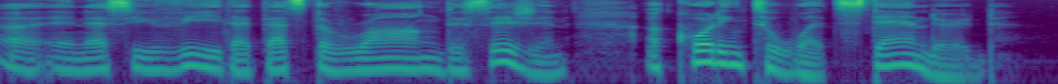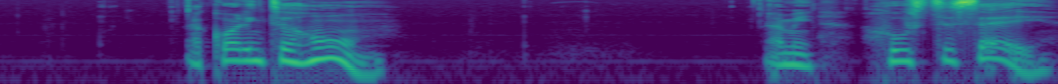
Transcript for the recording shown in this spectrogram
uh, an SUV that that's the wrong decision. According to what standard? According to whom? I mean, who's to say?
